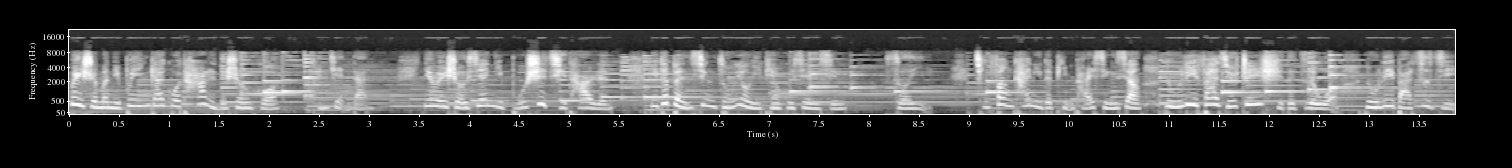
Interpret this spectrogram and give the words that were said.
为什么你不应该过他人的生活？很简单，因为首先你不是其他人，你的本性总有一天会现形。所以，请放开你的品牌形象，努力发掘真实的自我，努力把自己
